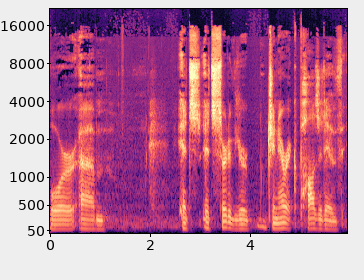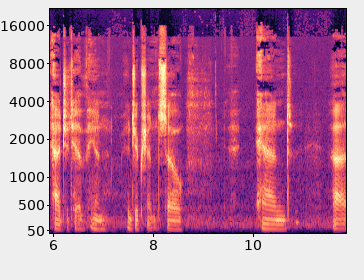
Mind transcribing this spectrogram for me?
or um, it's it's sort of your generic positive adjective in Egyptian. So, and uh,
